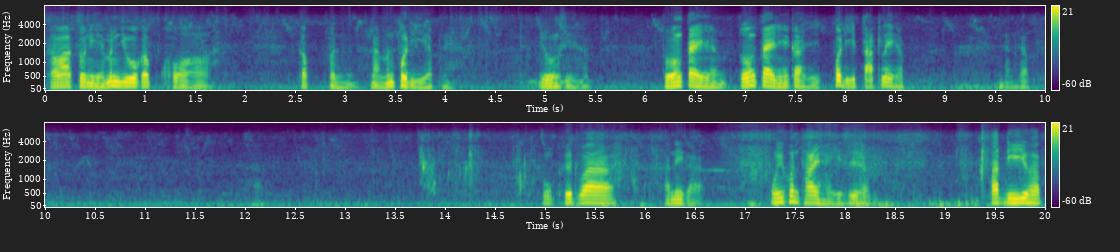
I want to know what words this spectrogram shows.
แต่ว่าตัวนี้มันอยู่กับคอกับมันนั่นมันพอดีครับเนี่ยอยู่ตรงสีครับ ตัวข้างใต้ตัวข้างใต้นี่ก็สิพอดีตัดเลยครับนั่นครับผมคิดว่า อันนี้ก็มีคนไทยให้ซื้อครับ ตัดดีอยู่ครับ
